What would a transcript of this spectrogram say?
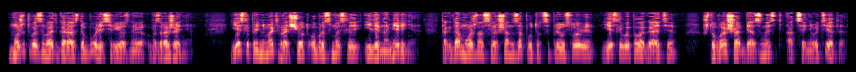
может вызывать гораздо более серьезные возражения. Если принимать в расчет образ мысли или намерения, тогда можно совершенно запутаться при условии, если вы полагаете, что ваша обязанность оценивать это.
